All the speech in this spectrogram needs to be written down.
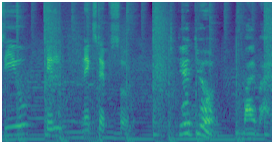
see you till next episode bye bye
